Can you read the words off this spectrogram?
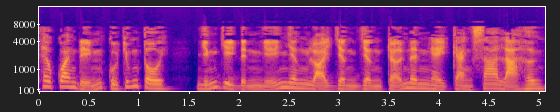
Theo quan điểm của chúng tôi, những gì định nghĩa nhân loại dần dần trở nên ngày càng xa lạ hơn.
